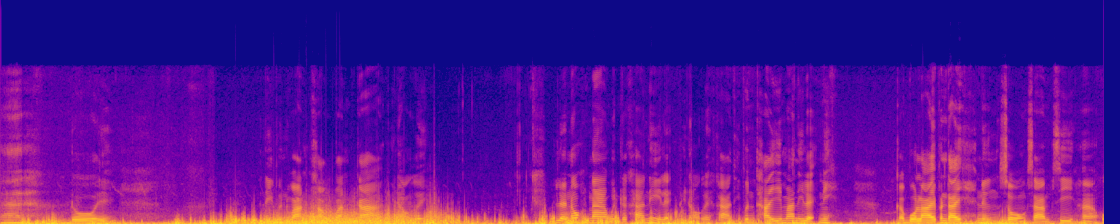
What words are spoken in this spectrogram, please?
อ่าโดยนี่เป็นวันขับวันก้า แหละเนาะนาเป็นกระคานี่แหละพี่น้องเอ้ยค่ะที่เป็นไทยมานี่แหละนี่กับโบรายปันไดหนึ่งสองสามสี่ห้าห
